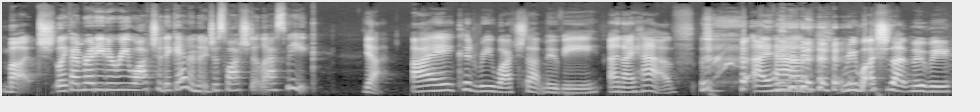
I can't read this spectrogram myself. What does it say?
much. Like I'm ready to rewatch it again and I just watched it last week. Yeah. I could rewatch that movie, and I have. I have rewatched that movie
